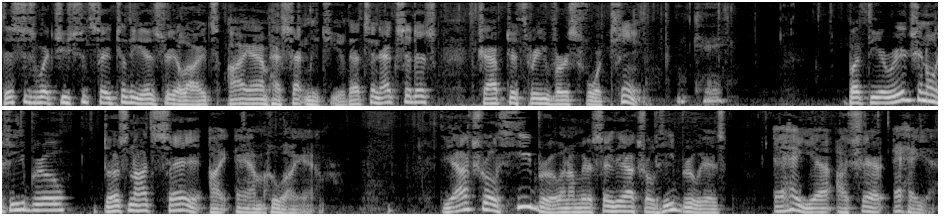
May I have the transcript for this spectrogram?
This is what you should say to the Israelites: "I am has sent me to you." That's in Exodus chapter three, verse fourteen. Okay. But the original Hebrew does not say, "I am who I am." The actual Hebrew, and I'm going to say the actual Hebrew is "Eheya asher eheya."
